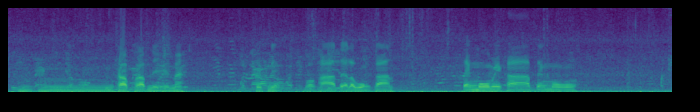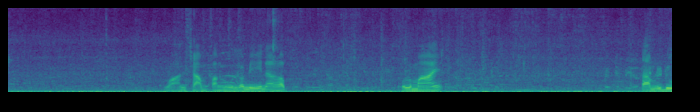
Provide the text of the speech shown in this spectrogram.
เพิ่งอืมแตงเพิ่งจะออกอืมครับครับนี่เห็นไหมมดหเทนาวคนิคแล้ววันนี้พ่อค้าแต่ละวงการ แตงโมไหมครับ แตงโม หวานฉ่ำฝั่งนู้นก็มีนะครับ ผลไม้ ตามฤดู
